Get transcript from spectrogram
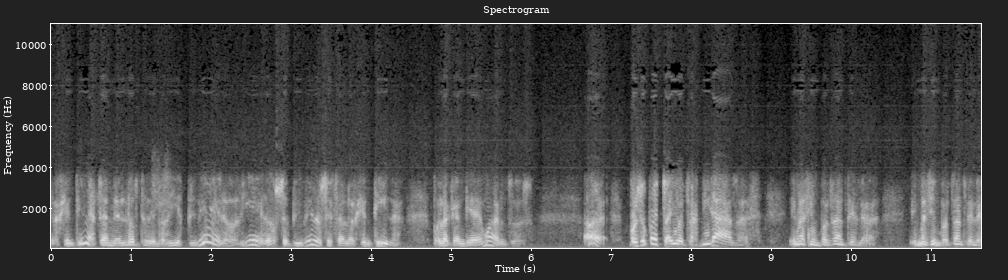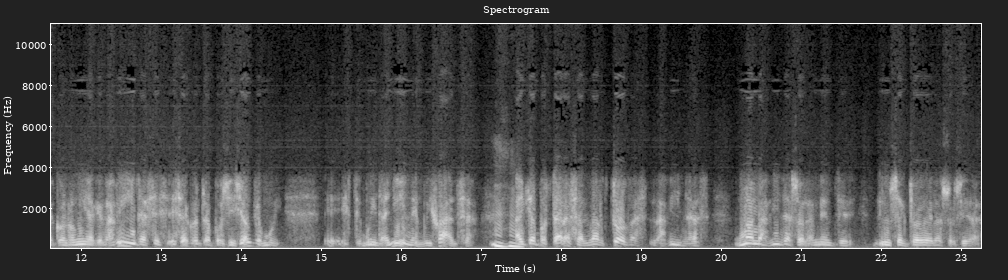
la Argentina está en el lote de los 10 primeros, 10, 12 primeros está la Argentina, por la cantidad de muertos. Ahora, por supuesto hay otras miradas, es más importante la, es más importante la economía que las vidas, es, esa contraposición que es muy, eh, este, muy dañina, es muy falsa. Hay que apostar a salvar todas las vidas, no las vidas solamente de un sector de la sociedad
